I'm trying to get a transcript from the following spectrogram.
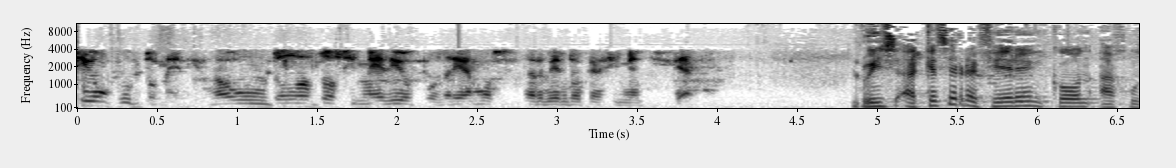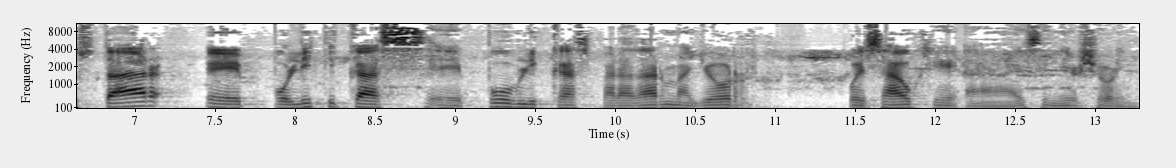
sí un punto medio, ¿no? Un dos, dos y medio podríamos estar viendo crecimiento este año. Luis, ¿a qué se refieren con ajustar eh, políticas eh, públicas para dar mayor pues auge a ese nearshoring?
